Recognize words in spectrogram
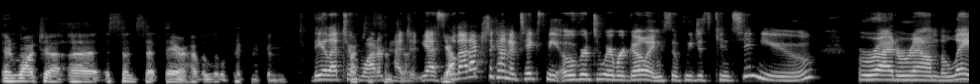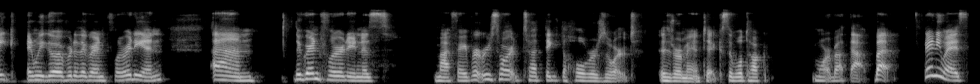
and watch a, a, sunset there. Have a little picnic and the electric water pageant. Yes. Yeah. Well, that actually kind of takes me over to where we're going. So if we just continue right around the lake and we go over to the Grand Floridian, um, the Grand Floridian is my favorite resort. So I think the whole resort is romantic. So we'll talk more about that. But anyways,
